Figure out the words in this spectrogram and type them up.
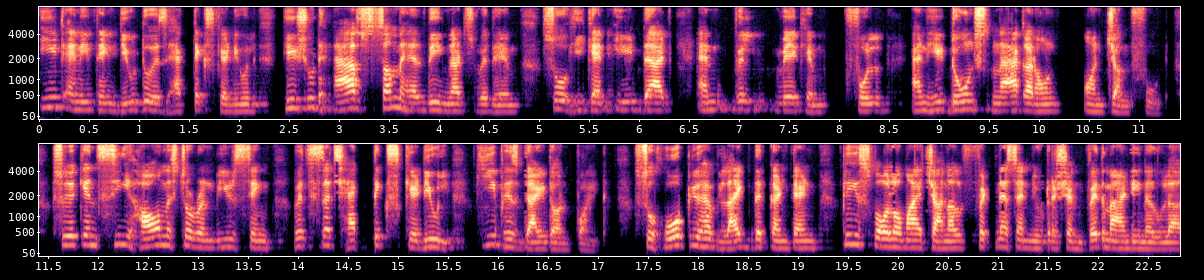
eat anything due to his hectic schedule, he should have some healthy nuts with him so he can eat that and will make him full and he don't snack around on junk food. So you can see how Mr. Ranveer Singh with such hectic schedule keep his diet on point. So hope you have liked the content. Please follow my channel Fitness and Nutrition with Mandy Narula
